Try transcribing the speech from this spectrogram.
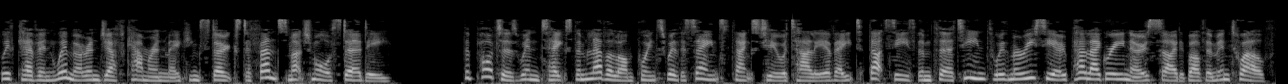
with Kevin Wimmer and Geoff Cameron making Stoke's defence much more sturdy. The Potters' win takes them level on points with the Saints thanks to a tally of eight, that sees them 13th with Mauricio Pellegrino's side above them in 12th.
